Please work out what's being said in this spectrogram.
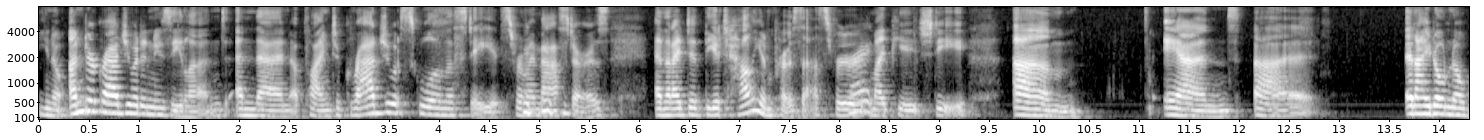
you know, undergraduate in New Zealand, and then applying to graduate school in the states for my master's, and then I did the Italian process for Right. my PhD, um, and. Uh, and I don't know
